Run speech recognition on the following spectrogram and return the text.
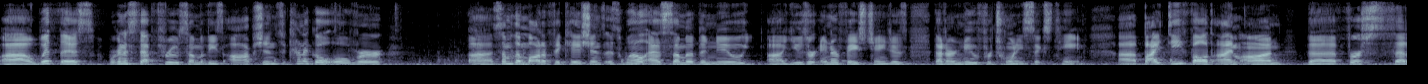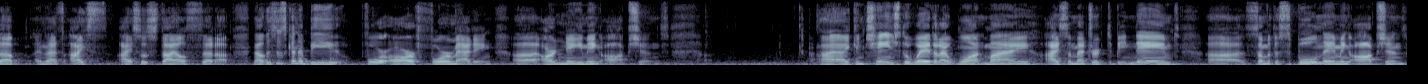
Uh, with this, we're going to step through some of these options to kind of go over uh, some of the modifications as well as some of the new uh, user interface changes that are new for 2016. Uh, by default, I'm on the first setup, and that's ISO style setup. Now, this is going to be for our formatting, uh, our naming options. I can change the way that I want my isometric to be named, uh, some of the spool naming options.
